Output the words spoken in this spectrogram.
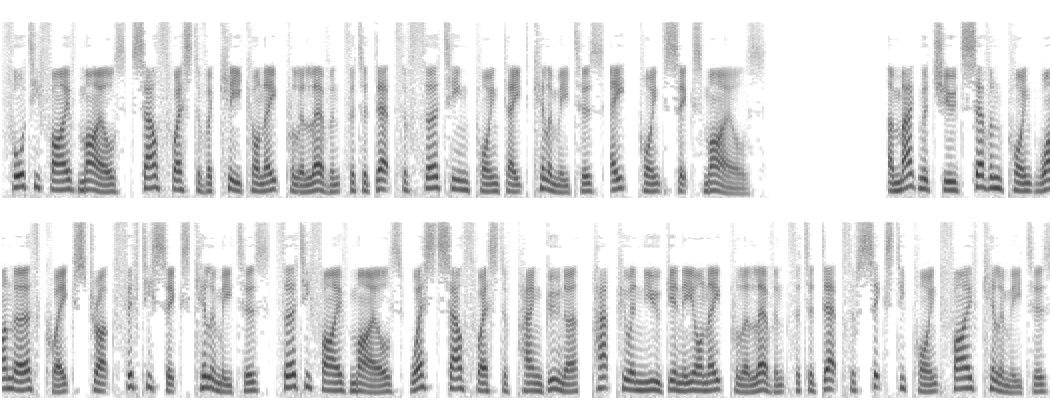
45 miles southwest of Iquique on April 11 at a depth of 13.8 kilometers 8.6 miles. A magnitude 7.1 earthquake struck 56 kilometers 35 miles west-southwest of Panguna, Papua New Guinea on April 11 at a depth of 60.5 kilometers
